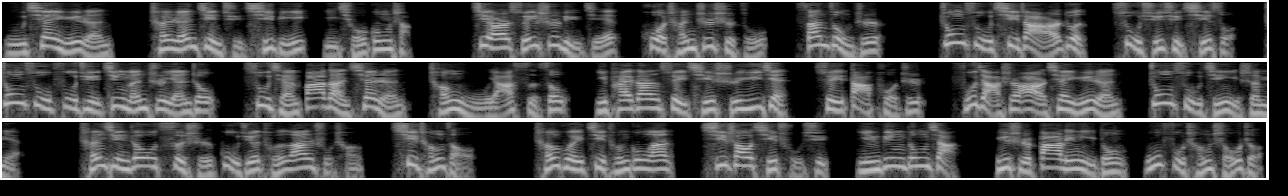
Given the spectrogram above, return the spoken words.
五千余人。陈人进取其鼻以求攻上，继而随师屡捷，获陈之士卒，三纵之。中肃弃诈而遁，速徐去其所。中肃复据荆门之延州，速遣八旦千人，乘五牙四艘，以拍竿碎其十余箭，遂大破之。俘甲士二千余人，中肃仅以身免。陈信州刺史顾觉屯安蜀城，弃城走。陈会继屯公安，西烧其储蓄，引兵东下。于是巴陵以东无复城守者。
